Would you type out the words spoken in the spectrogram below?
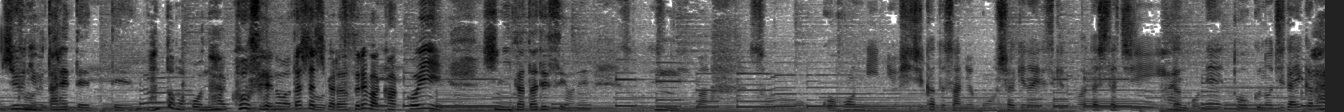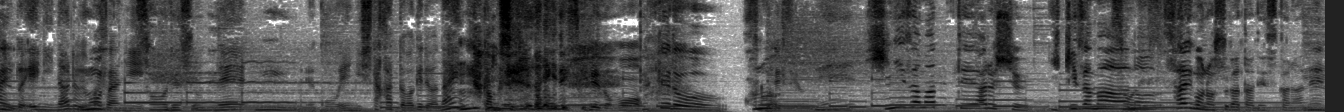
銃に撃たれてって、なんともこうな、後世の私たちからすればかっこいい死に方ですよね。そうですね。うん、ご本人に、土方さんには申し訳ないですけども、私たちがこうね、はい、遠くの時代から見ると絵になる、まさに。そうですよね。ね、うん、こう絵にしたかったわけではないかもしれないですけれども。だけど、この、ですよね。死に様ってある種、生き様の最後の姿ですからね。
